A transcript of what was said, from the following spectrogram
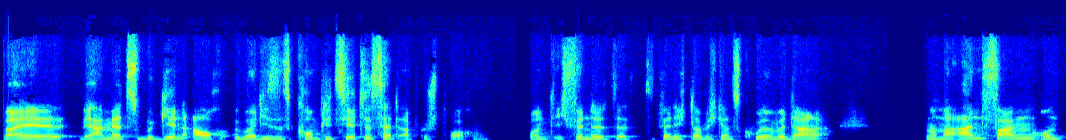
weil wir haben ja zu Beginn auch über dieses komplizierte Setup gesprochen. Und ich finde, das fände ich, glaube ich, ganz cool, wenn wir da nochmal anfangen und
